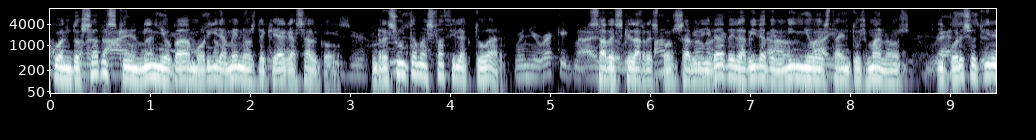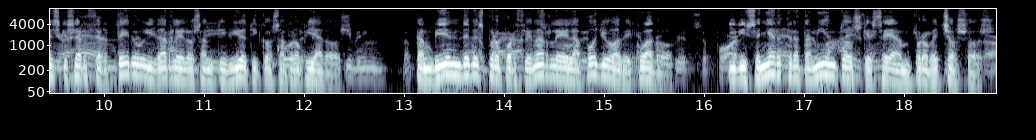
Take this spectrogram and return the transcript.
Cuando sabes que un niño va a morir a menos de que hagas algo, resulta más fácil actuar. Sabes que la responsabilidad de la vida del niño está en tus manos y por eso tienes que ser certero y darle los antibióticos apropiados. También debes proporcionarle el apoyo adecuado y diseñar tratamientos que sean provechosos.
